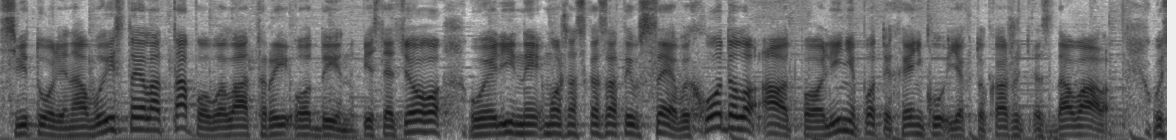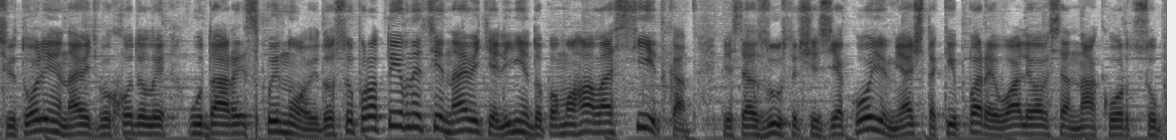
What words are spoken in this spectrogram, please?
Світоліна вистояла та повела 3-1. Після цього у Еліни, можна сказати, все виходило, а от Паоліні потихеньку, як то кажуть, здавала. У Світоліні навіть виходили удари спиною до супротивниці, навіть Еліні допомагала сітка, після зустрічі з якою м'яч таки перевалювався на корт супротивниці.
